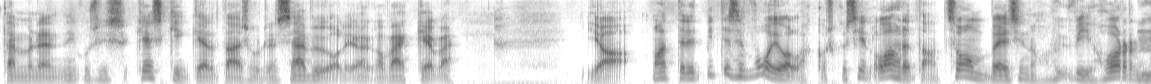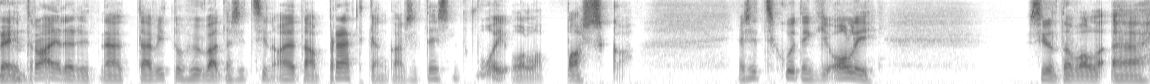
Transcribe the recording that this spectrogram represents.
tämmöinen niin kuin siis keskinkertaisuuden sävy oli aika väkevä. Ja mä ajattelin, että miten se voi olla, koska siinä lahdetaan zombeja, siinä on hyviä hordeja, mm. trailerit näyttää vitu hyvältä, sitten siinä ajetaan prätkän kanssa, että ei se nyt voi olla paskaa. Ja sitten se kuitenkin oli sillä tavalla, äh,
